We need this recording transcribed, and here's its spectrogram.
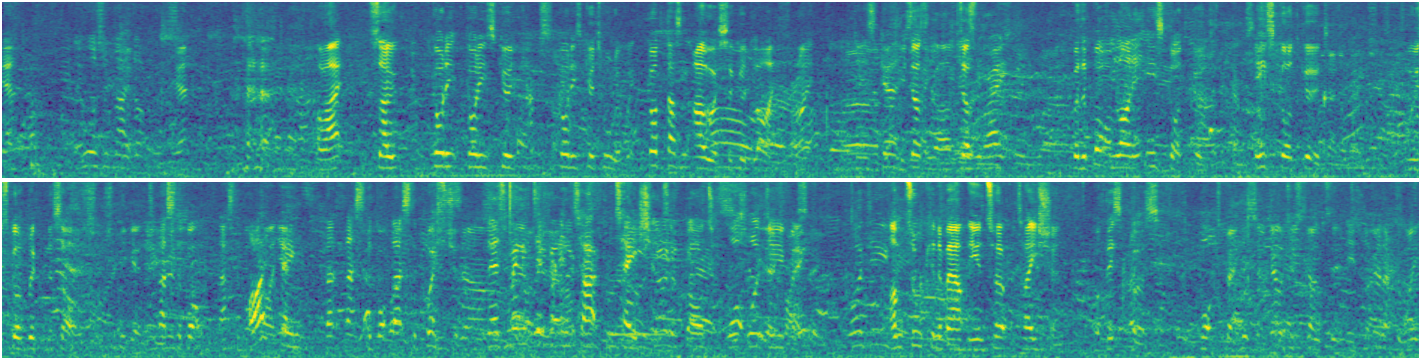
yeah? It wasn't McDonald's. Yeah? Alright, so God is, God is good, God is good to all of it. God doesn't owe us a good life, right? God is good. He doesn't, he doesn't But the bottom line, is God good? Is God good? Or is God ripping us off? That's the bottom. That's the bottom I line. Yeah. think- That, that's the bo- That's the question. There's many different interpretations of God. What, what do you think? What do you I'm talking about the interpretation of this person. What's better? They'll just go to. You don't have to wait.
